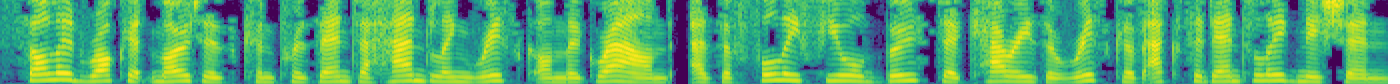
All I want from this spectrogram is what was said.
Solid rocket motors can present a handling risk on the ground, as a fully fueled booster carries a risk of accidental ignition.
